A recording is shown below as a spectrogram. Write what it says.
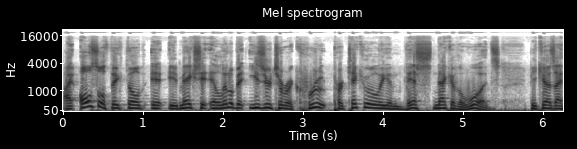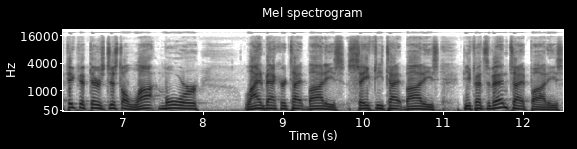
I also think, though, it, it makes it a little bit easier to recruit, particularly in this neck of the woods, because I think that there's just a lot more linebacker type bodies, safety type bodies, defensive end type bodies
